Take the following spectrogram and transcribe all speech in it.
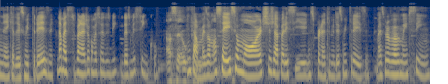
né? Que é 2013. Não, mas Supernatural começou em 2000 2005. Ah, Então, mas eu não sei se o Morte já aparecia em Supernatural em 2013. Mas provavelmente sim.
